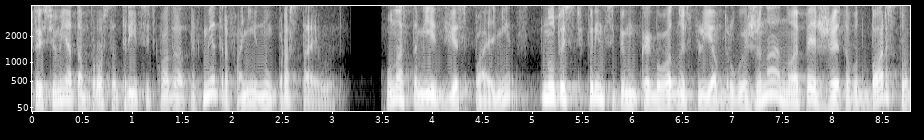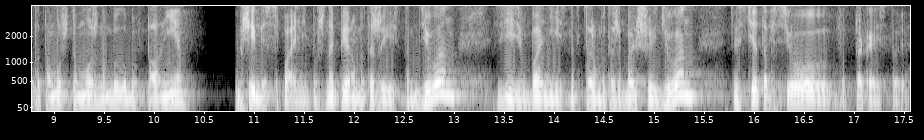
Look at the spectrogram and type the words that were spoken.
То есть у меня там просто 30 квадратных метров, они, ну, простаивают. У нас там есть две спальни. Ну, то есть, в принципе, как бы в одной сплю я, в другой жена. Но, опять же, это вот барство, потому что можно было бы вполне вообще без спальни. Потому что на первом этаже есть там диван, здесь в бане есть на втором этаже большой диван. То есть, это все вот такая история.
